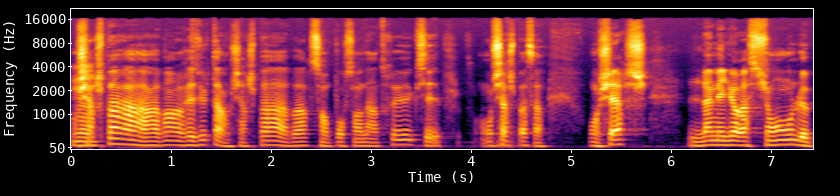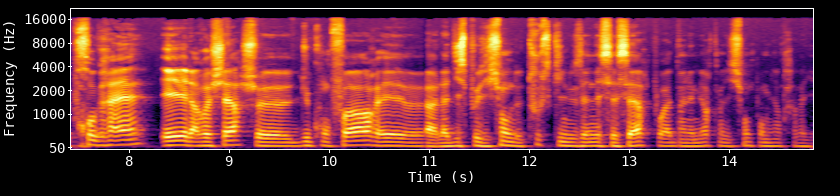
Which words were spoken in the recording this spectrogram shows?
On ne cherche pas à avoir un résultat. On ne cherche pas à avoir 100% d'un truc. On ne cherche pas ça. On cherche l'amélioration, le progrès et la recherche euh, du confort et euh, la disposition de tout ce qui nous est nécessaire pour être dans les meilleures conditions pour bien travailler.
